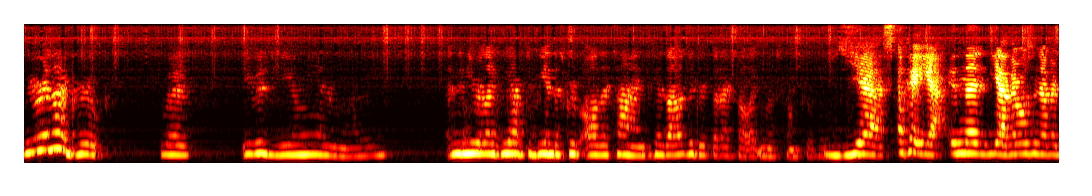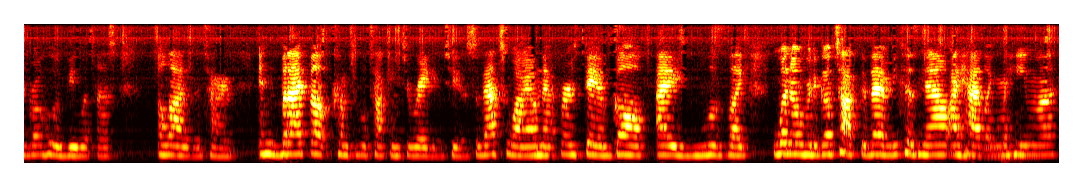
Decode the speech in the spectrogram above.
We were in that group with it was you, me, and Amari. And then you were like, we have to be in this group all the time because that was the group that I felt like most comfortable. Yes. Okay. Yeah. And then yeah, there was another girl who would be with us a lot of the time, and but I felt comfortable talking to Reagan too. So that's why on that first day of golf, I was like went over to go talk to them because now I had like Mahima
